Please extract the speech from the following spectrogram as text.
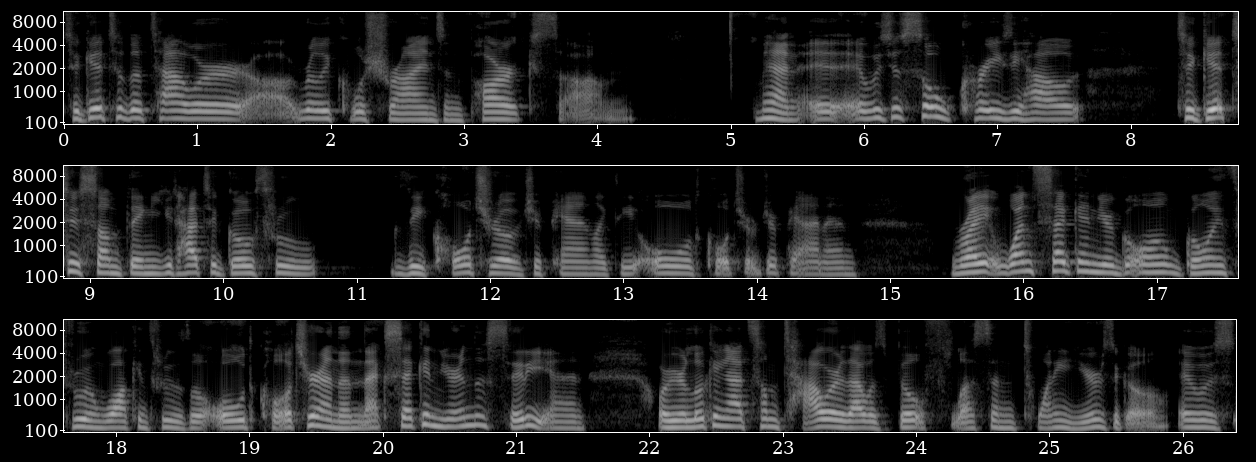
to get to the tower, uh, really cool shrines and parks. Um, man, it, it was just so crazy how to get to something, you'd had to go through the culture of Japan, like the old culture of Japan. And right one second you're going going through and walking through the old culture and the next second you're in the city and or you're looking at some tower that was built less than 20 years ago it was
